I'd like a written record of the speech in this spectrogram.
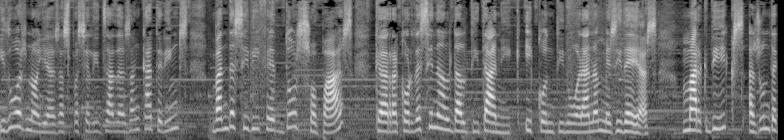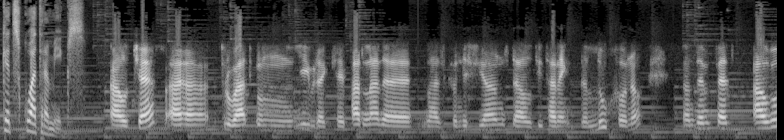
i dues noies especialitzades en càterings van decidir fer dos sopars que recordessin el del Titanic i continuaran amb més idees. Mark Dix és un d'aquests quatre amics. El xef ha trobat un llibre que parla de les condicions del Titanic, del lujo, no? Doncs hem fet algo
